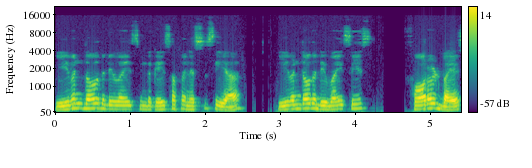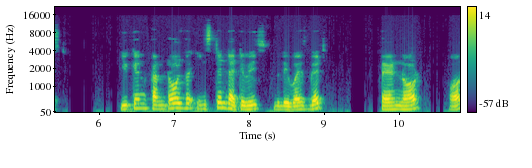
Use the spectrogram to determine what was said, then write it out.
even though the device in the case of an SCR even though the device is forward biased you can control the instant at which the device gets turned on or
